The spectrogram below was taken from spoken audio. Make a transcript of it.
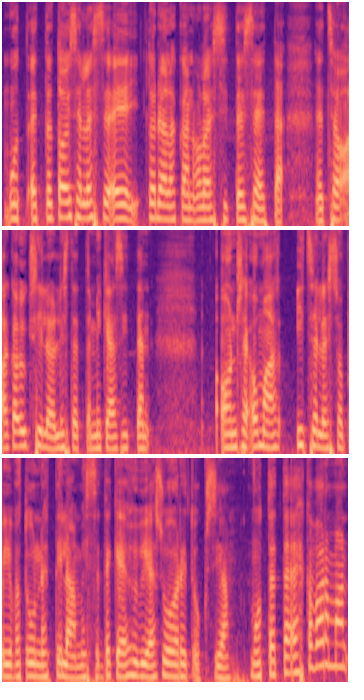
mutta että toiselle se ei todellakaan ole sitten se, että, että se on aika yksilöllistä, että mikä sitten on se oma itselle sopiva tunnetila, missä tekee hyviä suorituksia. Mutta että ehkä varmaan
